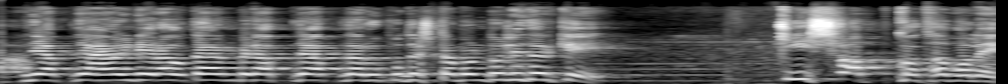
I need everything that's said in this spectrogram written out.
আপনি আপনি আইনের আওতায় আনবেন আপনি আপনার উপদেষ্টা মন্ডলীদেরকে কি সব কথা বলে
